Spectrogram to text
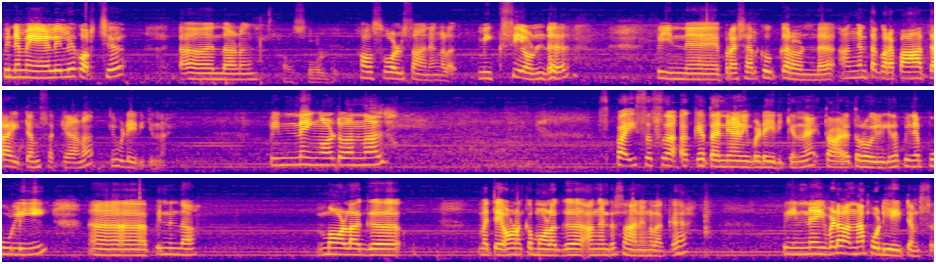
പിന്നെ മേളിൽ കുറച്ച് എന്താണ്? ഹൗസ് ഹോൾഡ് ഹൗസ് ഹോൾഡ് സാധനങ്ങൾ മിക്സി ഉണ്ട് പിന്നെ പ്രഷർ കുക്കറുണ്ട് അങ്ങനത്തെ കുറേ പാത്ര ഐറ്റംസ് ഒക്കെയാണ് ഇവിടെ ഇരിക്കുന്നത്. പിന്നെ ഇങ്ങോട്ട് വന്നാൽ സ്പൈസസ് ഒക്കെ തന്നെയാണ് ഇവിടെ ഇരിക്കുന്നത്. താഴത്തെ റോയിൽ ഇരിക്കുന്നത്. പിന്നെ പുളി പിന്നെന്താ? മുളക് മറ്റേ ഉണക്കമുളക് അങ്ങനത്തെ സാധനങ്ങളൊക്കെ. പിന്നെ ഇവിടെ വന്നാൽ പൊടി ഐറ്റംസ്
